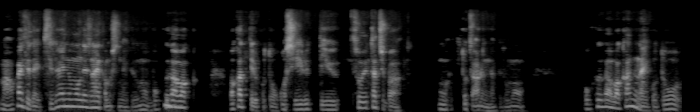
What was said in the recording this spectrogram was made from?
まあ若い世代、世代の問題じゃないかもしれないけども、僕がわ、分かってることを教えるっていう、そういう立場も一つあるんだけども、僕が分かんないことを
